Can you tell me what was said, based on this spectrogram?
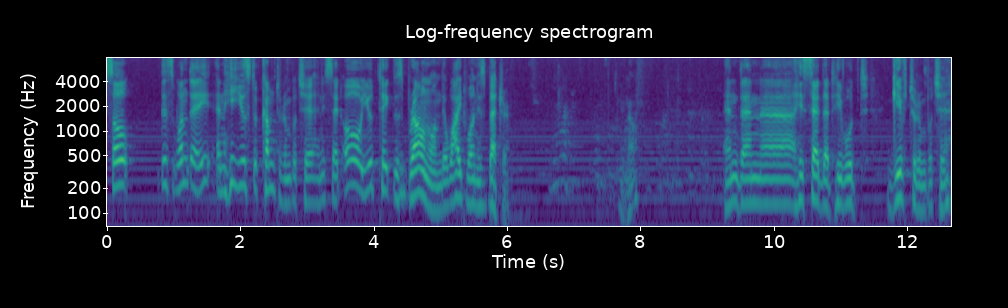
So this one day, and he used to come to Rinpoche and he said, Oh, you take this brown one, the white one is better. You know. And then uh, he said that he would give to Rinpoche,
